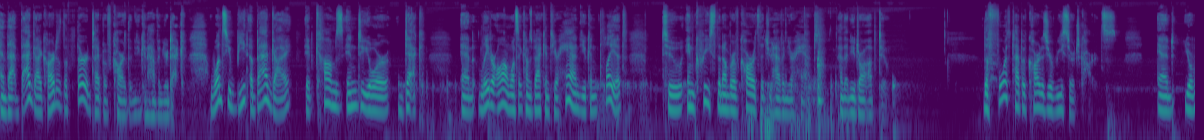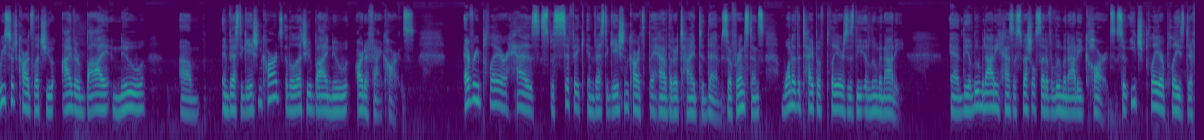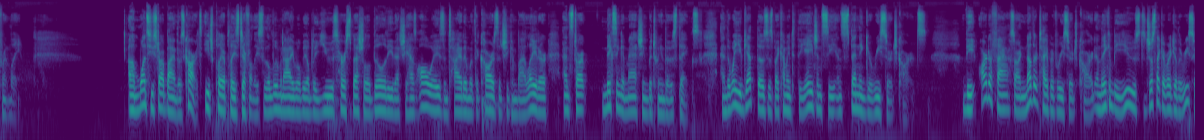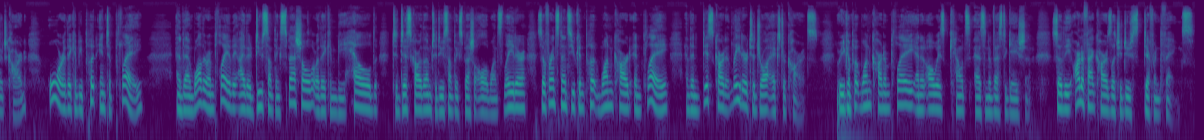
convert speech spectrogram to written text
And that bad guy card is the third type of card that you can have in your deck. Once you beat a bad guy, it comes into your deck. And later on, once it comes back into your hand, you can play it to increase the number of cards that you have in your hand and that you draw up to. The fourth type of card is your research cards. And your research cards let you either buy new um, investigation cards or they'll let you buy new artifact cards every player has specific investigation cards that they have that are tied to them. So, for instance, one of the type of players is the Illuminati. And the Illuminati has a special set of Illuminati cards. So each player plays differently. Um, once you start buying those cards, each player plays differently. So the Illuminati will be able to use her special ability that she has always and tie it in with the cards that she can buy later and start mixing and matching between those things. And the way you get those is by coming to the agency and spending your research cards. The artifacts are another type of research card, and they can be used just like a regular research card, or they can be put into play. And then while they're in play, they either do something special or they can be held to discard them to do something special all at once later. So, for instance, you can put one card in play and then discard it later to draw extra cards or you can put one card in play and it always counts as an investigation. So the artifact cards let you do different things.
